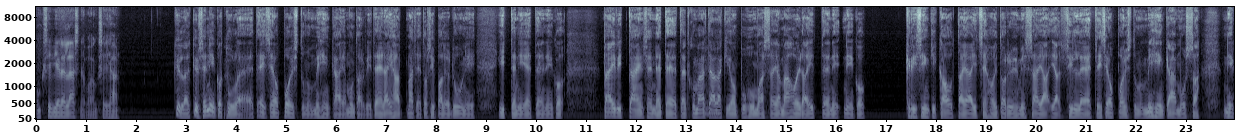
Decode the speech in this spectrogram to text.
Onko se vielä läsnä vai onko se ihan – Kyllä, kyllä se niin tulee, että ei se ole poistunut mihinkään ja mun tarvii tehdä ihan, mä teen tosi paljon duunia itteni eteen niin päivittäin sen eteen, että kun mä täälläkin on puhumassa ja mä hoidan itteeni niin krisinkin kautta ja itsehoitoryhmissä ja, ja silleen, että ei se ole poistunut mihinkään mussa, niin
